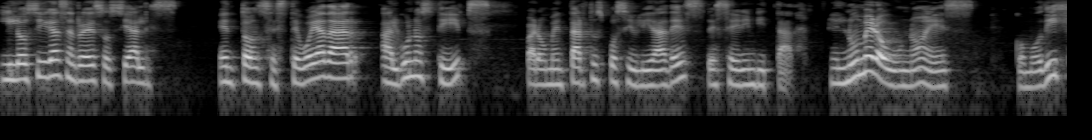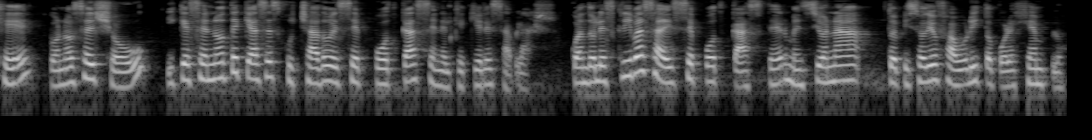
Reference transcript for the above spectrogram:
y lo sigas en redes sociales. Entonces, te voy a dar algunos tips para aumentar tus posibilidades de ser invitada. El número uno es, como dije, conoce el show y que se note que has escuchado ese podcast en el que quieres hablar. Cuando le escribas a ese podcaster, menciona tu episodio favorito, por ejemplo,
